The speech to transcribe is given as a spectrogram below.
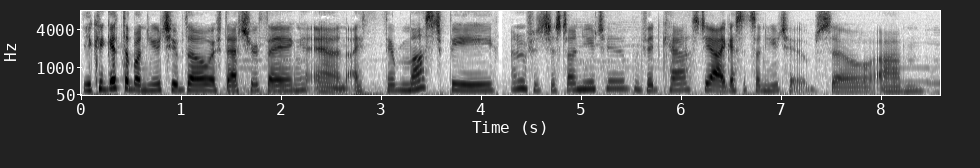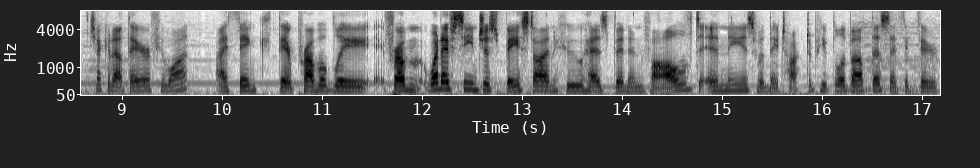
You could get them on YouTube though, if that's your thing. And I there must be I don't know if it's just on YouTube, vidcast. Yeah, I guess it's on YouTube. So um, check it out there if you want. I think they're probably, from what I've seen, just based on who has been involved in these when they talk to people about this, I think they're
